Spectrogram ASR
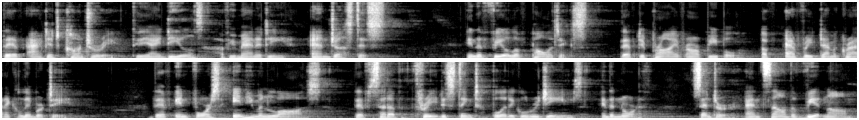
They have acted contrary to the ideals of humanity and justice. In the field of politics, they have deprived our people of every democratic liberty they have enforced inhuman laws. They have set up three distinct political regimes in the north, center, and south of Vietnam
